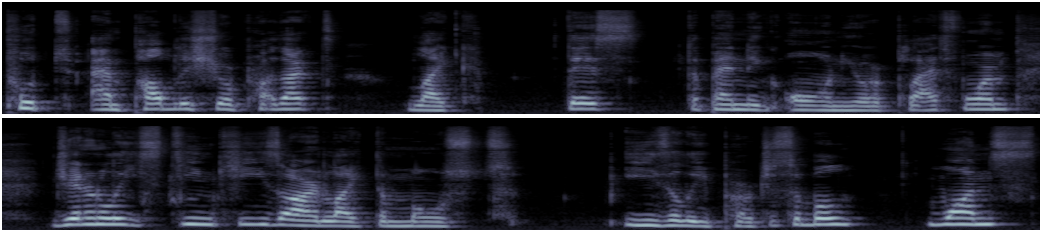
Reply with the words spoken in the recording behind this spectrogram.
put and publish your product like this depending on your platform. Generally, Steam keys are like the most easily purchasable ones.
